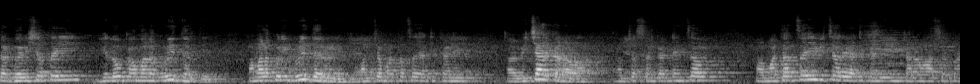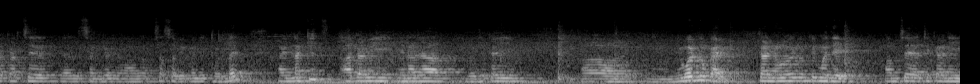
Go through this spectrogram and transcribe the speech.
तर भविष्यातही हे लोक आम्हाला गृहीत धरतील. आम्हाला कोणी गृहीत धरू नये आमच्या मताचा या ठिकाणी विचार करावा. आमच्या संघटनेचा मतांचाही विचार या ठिकाणी करावा अशा प्रकारचे या संघ आजच्या सभेमध्ये ठरलं आहे आणि नक्कीच आगामी येणाऱ्या जे काही निवडणूक आहेत त्या निवडणुकीमध्ये आमच्या या ठिकाणी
